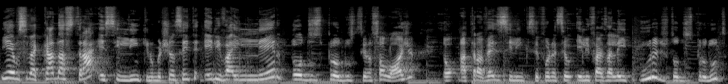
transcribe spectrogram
E aí você vai cadastrar esse link no Merchant Center, ele vai ler todos os produtos que tem na sua loja. Então, através desse link que você forneceu, ele faz a leitura de todos os produtos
